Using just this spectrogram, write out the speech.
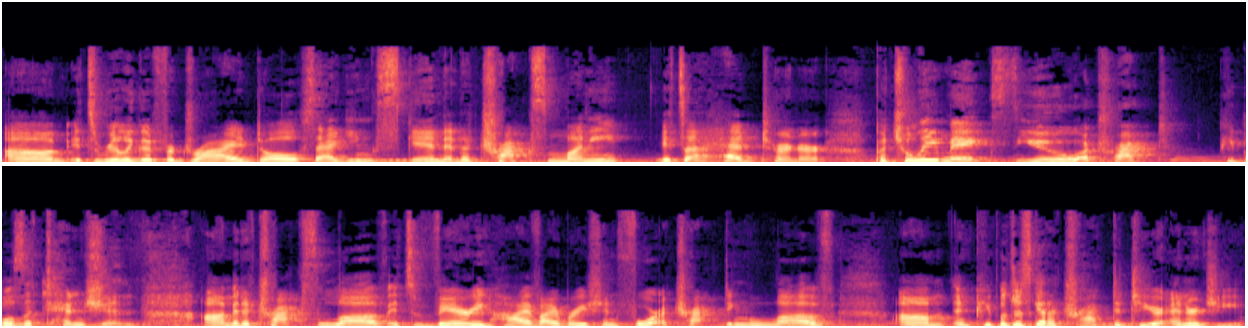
Um, it's really good for dry, dull, sagging skin. It attracts money. It's a head turner. Patchouli makes you attract people's attention. Um, it attracts love. It's very high vibration for attracting love. Um, and people just get attracted to your energy.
